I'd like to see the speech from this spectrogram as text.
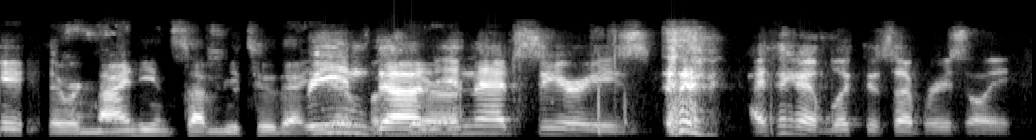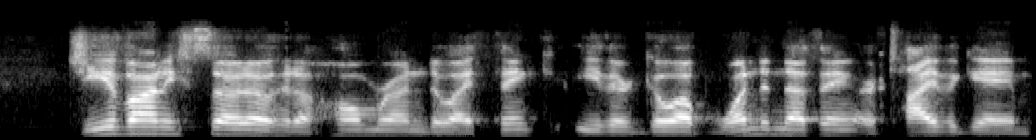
was They were 90 and 72 that year. being done in that series. I think I've looked this up recently. Geovany Soto hit a home run to I think either go up one to nothing or tie the game,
